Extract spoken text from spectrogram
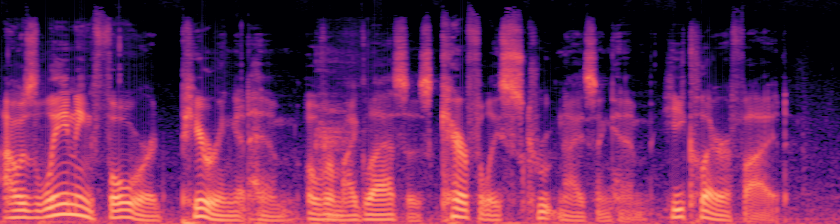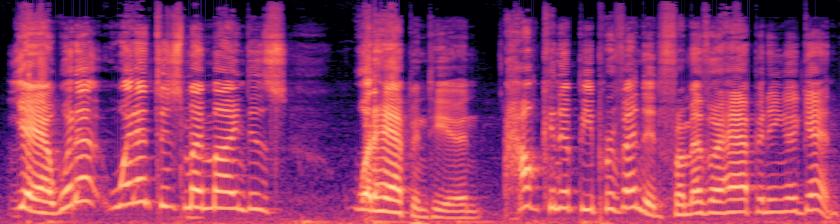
I was leaning forward, peering at him over my glasses, carefully scrutinizing him. He clarified. Yeah, what what enters my mind is what happened here and how can it be prevented from ever happening again?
